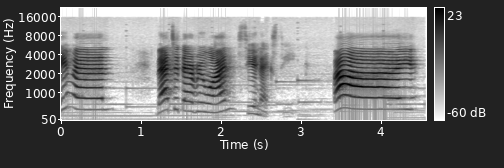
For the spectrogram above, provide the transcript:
Amen. That's it, everyone. See you next week. Bye.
